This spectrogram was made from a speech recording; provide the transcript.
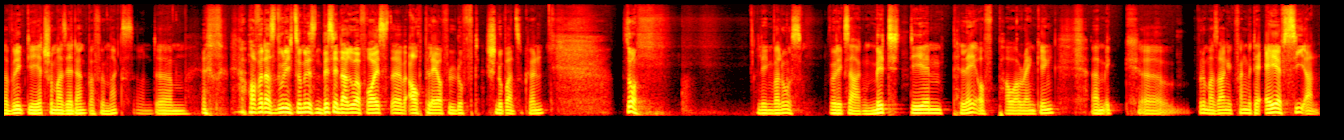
Da bin ich dir jetzt schon mal sehr dankbar für Max und ähm, hoffe, dass du dich zumindest ein bisschen darüber freust, äh, auch Playoff-Luft schnuppern zu können. So, legen wir los. würde ich sagen, mit dem Playoff Power Ranking. Ähm, ich äh, würde mal sagen, ich fange mit der AFC an.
